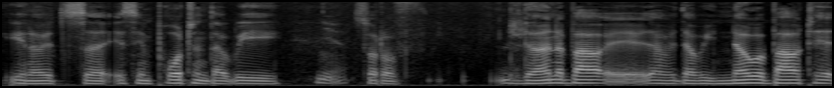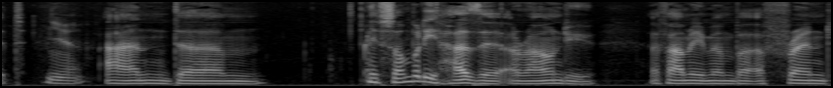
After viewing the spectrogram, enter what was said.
you know it's uh, it's important that we Yeah, sort of learn about it, that we, that we know about it, yeah, and um, if somebody has it around you, a family member, a friend,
